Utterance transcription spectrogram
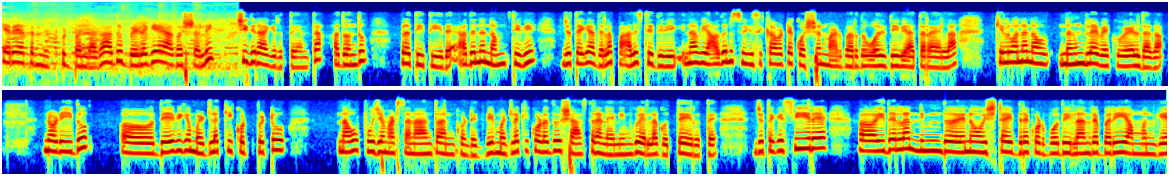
ಕೆರೆ ಹತ್ರ ನೆಟ್ಬಿಟ್ಟು ಬಂದಾಗ ಅದು ಬೆಳಗ್ಗೆ ಆಗೋಷ್ಟರಲ್ಲಿ ಚಿಗುರಾಗಿರುತ್ತೆ ಅಂತ ಅದೊಂದು ಪ್ರತೀತಿ ಇದೆ. ಅದನ್ನು ನಂಬ್ತೀವಿ. ಜೊತೆಗೆ ಅದೆಲ್ಲ ಪಾಲಿಸ್ತಿದ್ದೀವಿ. ನಾವು ಯಾವುದನ್ನು ಸಿಕ್ಕಾಪಟ್ಟೆ ಕ್ವಶನ್ ಮಾಡಬಾರ್ದು, ಓದಿದ್ದೀವಿ, ಆ ಥರ ಎಲ್ಲ. ಕೆಲವನ್ನ ನಾವು ನಂಬಲೇಬೇಕು ಹೇಳ್ದಾಗ. ನೋಡಿ ಇದು ದೇವಿಗೆ ಮಡ್ಲಕ್ಕಿ ಕೊಟ್ಬಿಟ್ಟು ನಾವು ಪೂಜೆ ಮಾಡ್ಸೋಣ ಅಂತ ಅಂದ್ಕೊಂಡಿದ್ವಿ ಮಡ್ಲಕ್ಕಿ ಕೊಡೋದು ಶಾಸ್ತ್ರನೇ, ನಿಮಗೂ ಎಲ್ಲ ಗೊತ್ತೇ ಇರುತ್ತೆ. ಜೊತೆಗೆ ಸೀರೆ ಇದೆಲ್ಲ ನಿಮ್ಮದು ಏನು ಇಷ್ಟ ಇದ್ದರೆ ಕೊಡ್ಬೋದು, ಇಲ್ಲಾಂದರೆ ಬರೀ ಅಮ್ಮನಿಗೆ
